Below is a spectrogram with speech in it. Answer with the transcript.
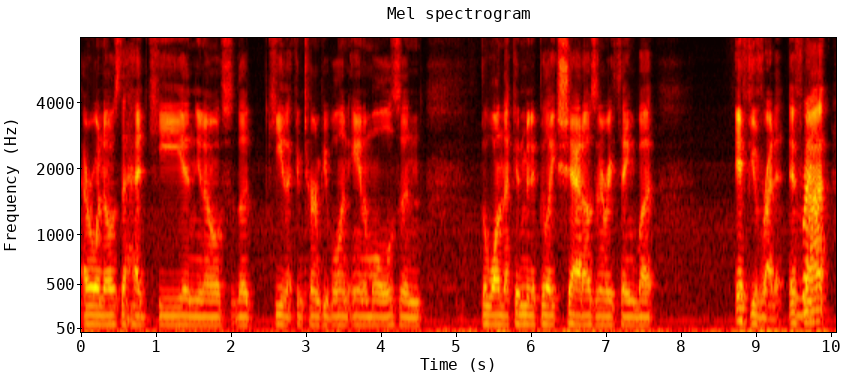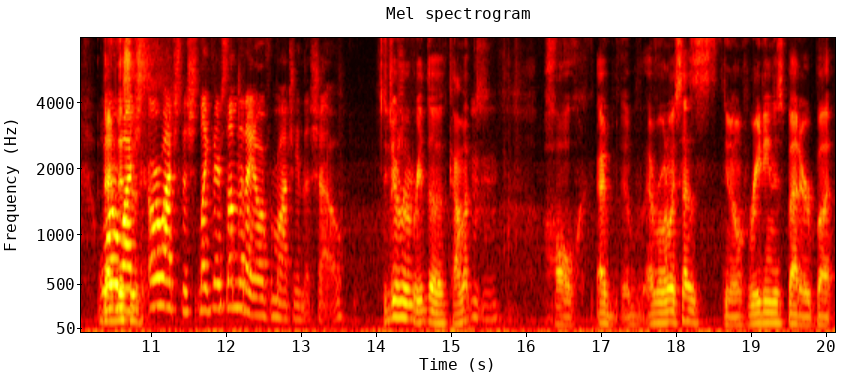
Everyone knows the head key and you know the key that can turn people into animals and the one that can manipulate shadows and everything. But if you've read it, if right. not, then or watch is... or watch the sh- like. There's some that I know from watching the show. Did you ever read the comics? Mm-mm. Oh, I, everyone always says you know reading is better, but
